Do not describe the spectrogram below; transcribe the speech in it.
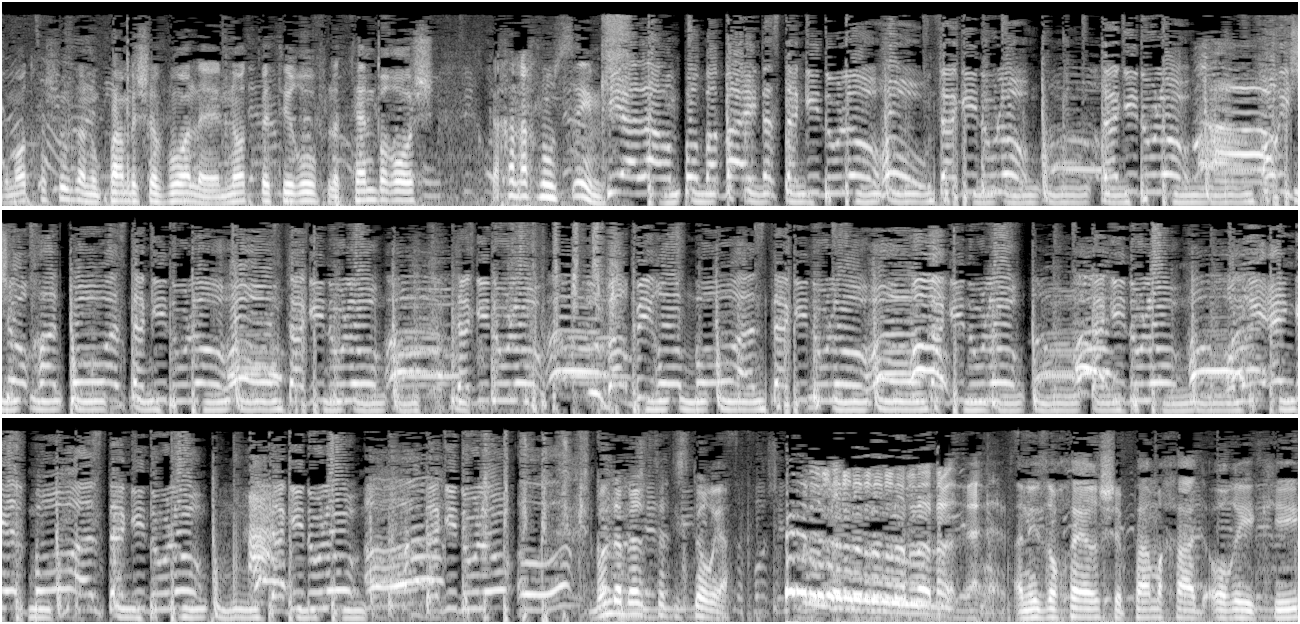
זה מאוד חשוב לנו פעם בשבוע ליהנות בטירוף, לתן בראש, ככה אנחנו עושים. כי אלארם פה בבית אז תגידו לו הו תגידו לו תגידו לו. אורי שוחט פה אז תגידו לו הו תגידו לו תגידו לו. ברבירו פה אז תגידו לו תגידו לו תגידו לו. בוא נדבר קצת היסטוריה. אני זוכר שפעם אחת אורי הקיא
